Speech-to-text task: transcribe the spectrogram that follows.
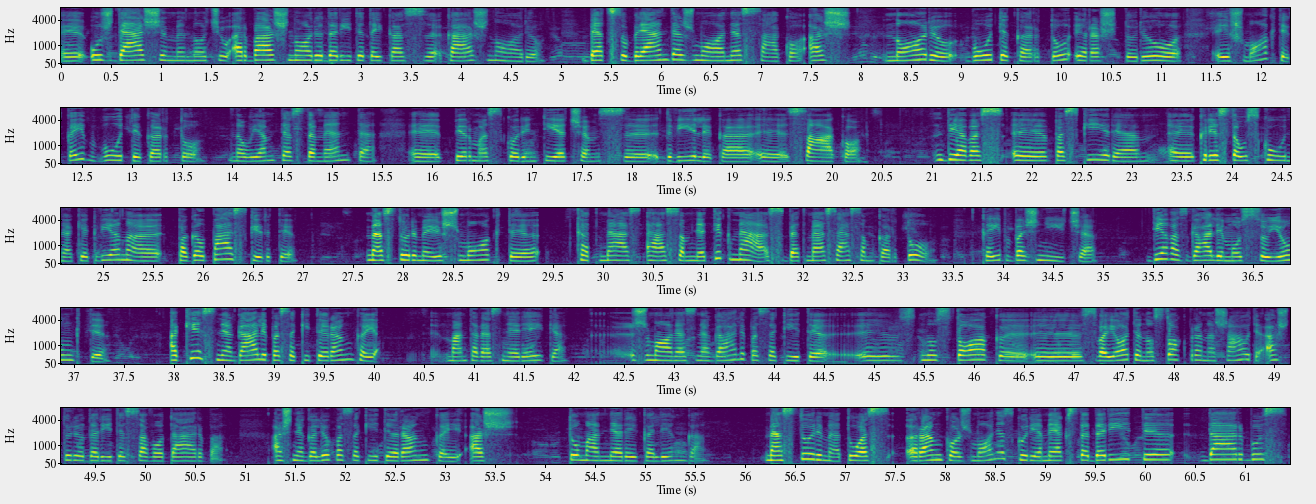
E, už dešimt minučių, arba aš noriu daryti tai, kas, ką aš noriu. Bet subrendę žmonės sako, aš noriu būti kartu ir aš turiu išmokti, kaip būti kartu. Naujam testamente e, pirmas korintiečiams 12 e, sako, Dievas paskyrė Kristaus kūnę kiekvieną pagal paskirtį. Mes turime išmokti kad mes esam ne tik mes, bet mes esam kartu, kaip bažnyčia. Dievas gali mus sujungti. Akis negali pasakyti rankai, man tavęs nereikia. Žmonės negali pasakyti, e, nustok e, svajoti, nustok pranašauti, aš turiu daryti savo darbą. Aš negaliu pasakyti rankai, aš, tu man nereikalinga. Mes turime tuos ranko žmonės, kurie mėgsta daryti darbus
